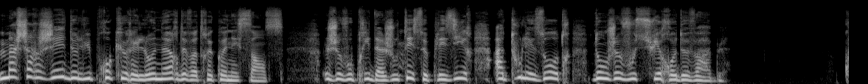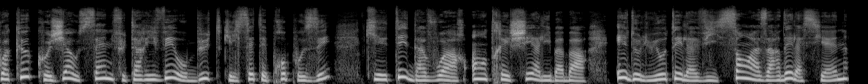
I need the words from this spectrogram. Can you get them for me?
m'a chargé de lui procurer l'honneur de votre connaissance. Je vous prie d'ajouter ce plaisir à tous les autres dont je vous suis redevable. Quoique Kojia Hussein fût arrivé au but qu'il s'était proposé, qui était d'avoir entré chez Ali Baba et de lui ôter la vie sans hasarder la sienne,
